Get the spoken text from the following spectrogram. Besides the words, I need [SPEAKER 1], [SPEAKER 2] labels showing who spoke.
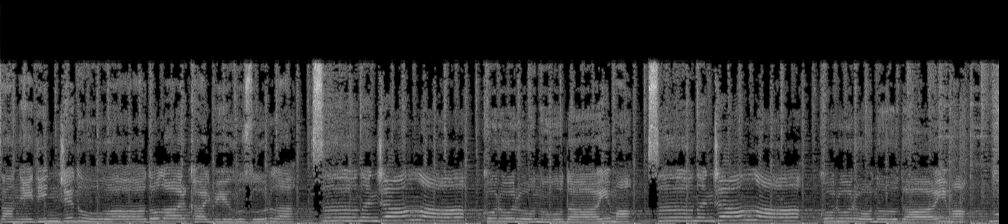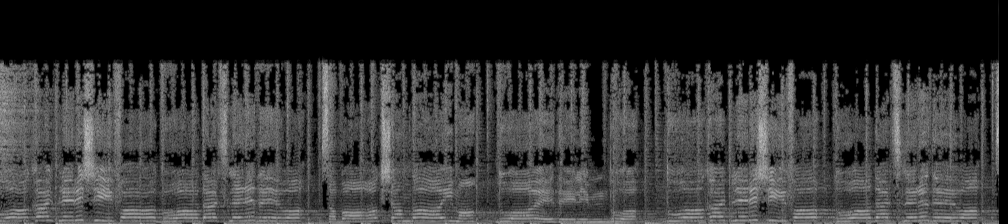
[SPEAKER 1] İnsan edince dua dolar kalbi huzurla. Sığınınca Allah'a korur onu daima. Sığınınca Allah'a korur onu daima. Dua kalplere şifa dua dertlere deva. Sabah akşam daima dua edelim dua. Dua kalplere şifa, dua dertlere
